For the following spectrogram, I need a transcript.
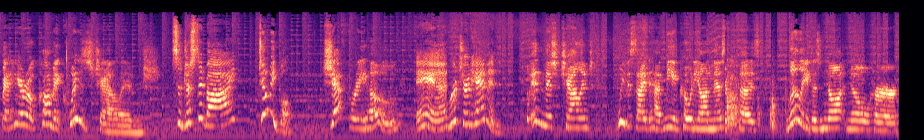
superhero comic quiz challenge. Suggested by two people. Jeffrey Hogue And Richard Hammond. in this challenge, we decided to have me and Cody on this because Lily does not know her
